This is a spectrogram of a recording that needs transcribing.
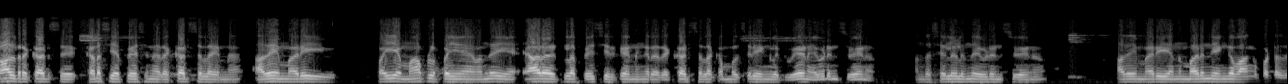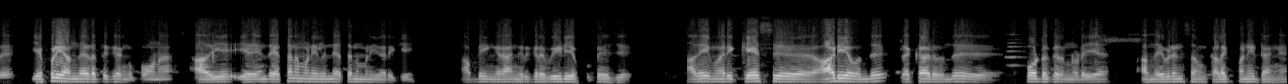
கால் ரெக்கார்ட்ஸு கடைசியா பேசின ரெக்கார்ட்ஸ் எல்லாம் என்ன? அதே மாதிரி பையன் மாப்பிள்ளை பையன் வந்து யார் யார்கிட்டலாம் பேசியிருக்கேனுங்கிற ரெக்கார்ட்ஸ் எல்லாம் கம்பல்சரி எங்களுக்கு வேணும் எவிடன்ஸ் வேணும். அந்த செல்லுலேருந்து எவிடன்ஸ் வேணும். அதே மாதிரி அந்த மருந்து எங்கே வாங்கப்பட்டது? எப்படி அந்த இடத்துக்கு அங்கே போனேன் அது எ- எ- எந்த எத்தனை மணிலேருந்து எத்தனை மணி வரைக்கும்? அப்படிங்கிற அங்கே இருக்கிற வீடியோ ஃபுட்டேஜ் அதே மாதிரி கேஸு ஆடியோ வந்து ரெக்கார்டு வந்து போட்டுக்கிறனுடைய அந்த எவிடன்ஸ் அவங்க கலெக்ட் பண்ணிட்டாங்க.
